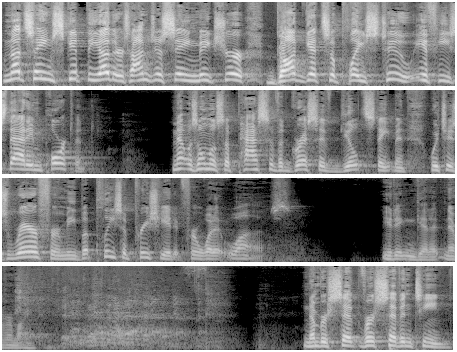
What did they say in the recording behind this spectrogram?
I'm not saying skip the others, I'm just saying make sure God gets a place too if He's that important. And that was almost a passive aggressive guilt statement, which is rare for me, but please appreciate it for what it was. You didn't get it, never mind. Number seven, verse 17.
